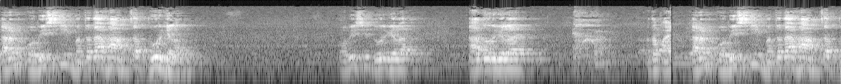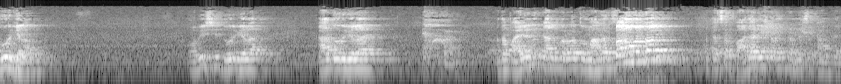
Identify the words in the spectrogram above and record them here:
कारण ओबीसी मतदार हा आमचा दूर गेला ओबीसी दूर गेला का दूर गेलाय आता पाहिजे कारण ओबीसी मतदार हा आमचा दूर गेला ओबीसी दूर गेला का दूर गेलाय आता पाहिले ना काल परवा तो महाराज म्हणतो त्याचं बाजारीकरण करण्याचं काम केलं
